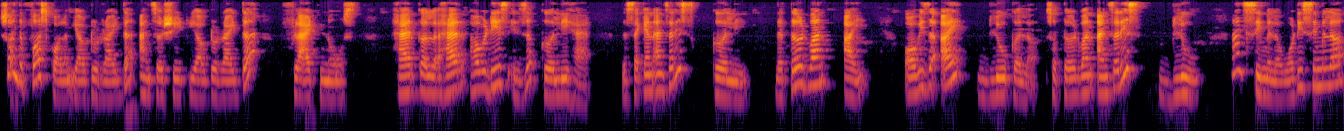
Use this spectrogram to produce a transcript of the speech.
So in the first column, you have to write the answer sheet. You have to write the flat nose. Hair color, hair, how it is? Is a curly hair. The second answer is curly. The third one, eye. How is the eye? Blue color. So third one answer is blue. And similar. What is similar?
